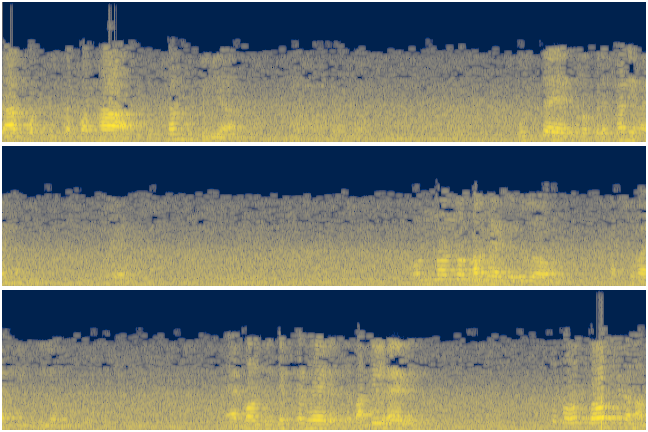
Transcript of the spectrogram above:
যার প্রত্যেকটা কথা অত্যন্ত ক্লিয়ার বুঝতে কোনো পরেশানি হয় না। অন্যান্য ধর্মে যেগুলো একসময় ঠিক ছিল এখন রিজেক্টেড হয়ে গেছে, বাতিল হয়ে গেছে। তো বহুত লোক সেটা নাম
